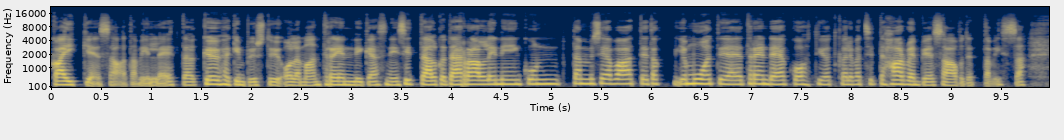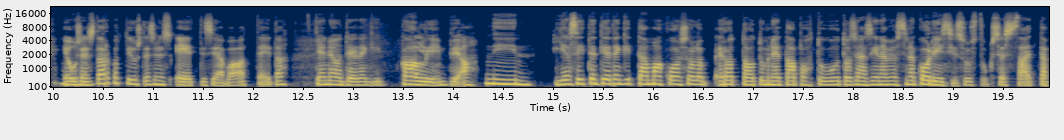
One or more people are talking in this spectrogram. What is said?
kaikkien saataville, että köyhäkin pystyy olemaan trendikäs, niin sitten alkoi tämä ralli niin kuin tämmöisiä vaatteita ja muotia ja trendejä kohti, jotka olivat sitten harvempien saavutettavissa. Ja mm. usein se tarkoitti just esimerkiksi eettisiä vaatteita. Ja ne on tietenkin kalliimpia. Niin. Ja sitten tietenkin tämä makuosuudella erottautuminen tapahtuu tosiaan siinä myös siinä kodin sisustuksessa, että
